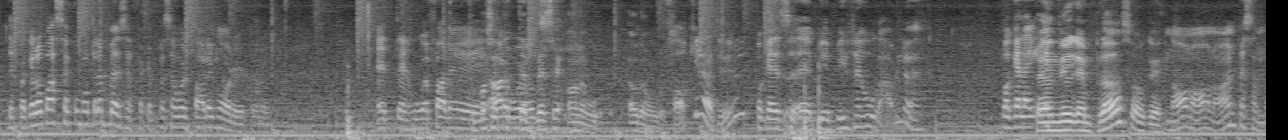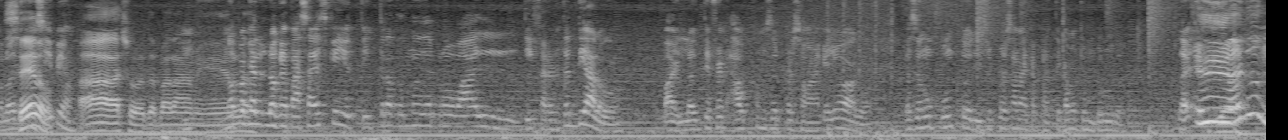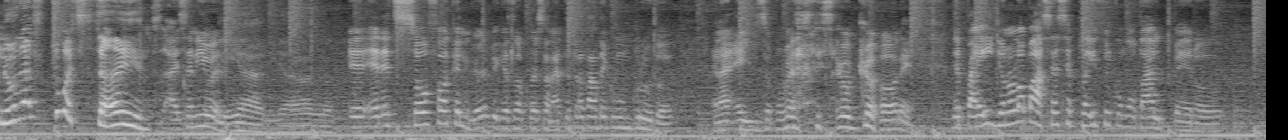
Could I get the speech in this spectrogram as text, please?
Después que lo pasé como tres veces, fue que empecé a jugar Fallen Order, pero. Este, jugué Fallen Outer tres Worlds. veces Outer Worlds. Fuck yeah, dude. Porque es eh, bien, bien rejugable. Porque, like. ¿Pero eh, New Game Plus o qué? no, no, no, empezándolo desde el principio. Ah, eso vete para la mierda. No, porque lo que pasa es que yo estoy tratando de probar diferentes diálogos para ver los different outcomes del personaje que yo hago. Entonces en un punto yo soy un personaje que es prácticamente un bruto. Like, "Eh, Yeah. I don't know, that's too much science. A ese nivel. Ya, diablo. And, and it's so fucking good because los personajes te tratan de como un bruto. And I, y se me da risa con cojones. Después ahí yo no lo pasé ese playthrough como tal, pero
